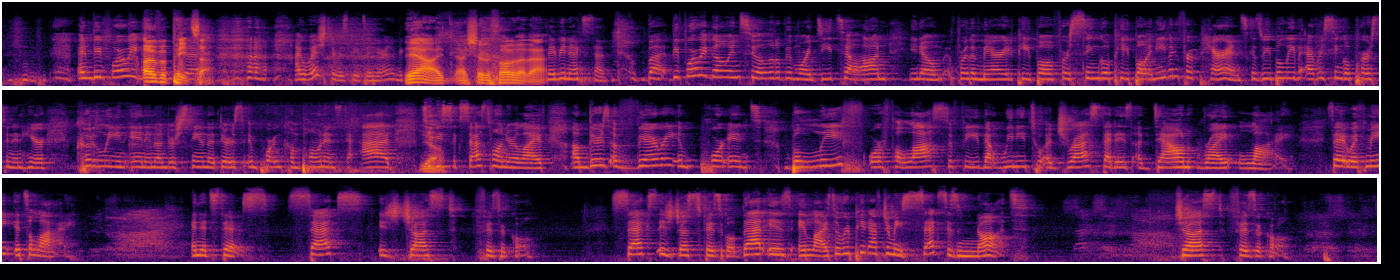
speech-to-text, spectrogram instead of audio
And before we go Over into- pizza. I wish there was pizza here. Yeah, I, I should have thought about that. Maybe next time. But before we go into a little bit more detail on, you know, for the married people, for single people, and even for parents, because we believe every single person in here could lean in and understand that there's important components to add to Yeah. be successful in your life. Um, there's a very important belief or philosophy that we need to address that is a downright lie. Say it with me. It's a lie. And it's this sex is just physical. Sex is just physical. That is a lie. So repeat after me sex is not, just physical.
